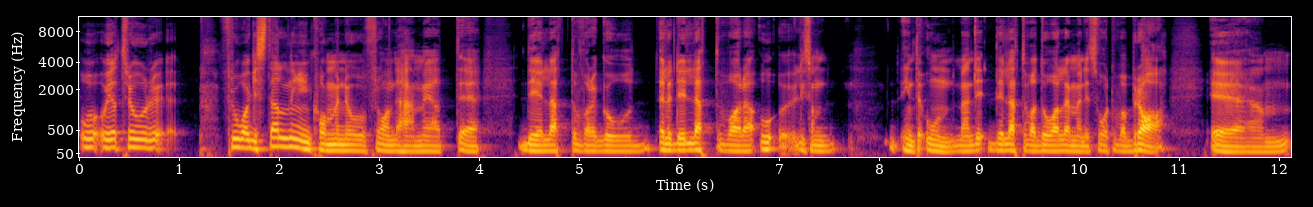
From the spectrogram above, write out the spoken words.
och, och jag tror frågeställningen kommer nog från det här med att eh, det är lätt att vara god, eller det är lätt att vara, liksom, inte ond, men det, det är lätt att vara dålig, men det är svårt att vara bra. Ehm,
